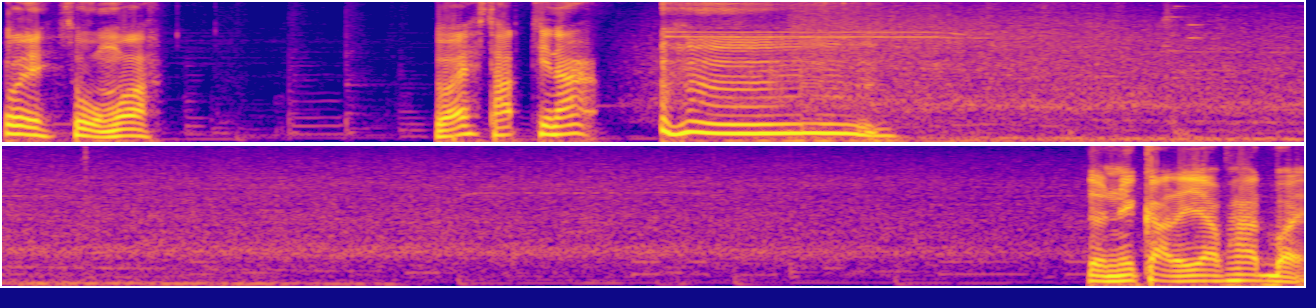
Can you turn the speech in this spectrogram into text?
เฮ้ย สูงว่ะสวยซัดทีนะเดี๋ยวนี้กะระยะพลาดบ่อย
